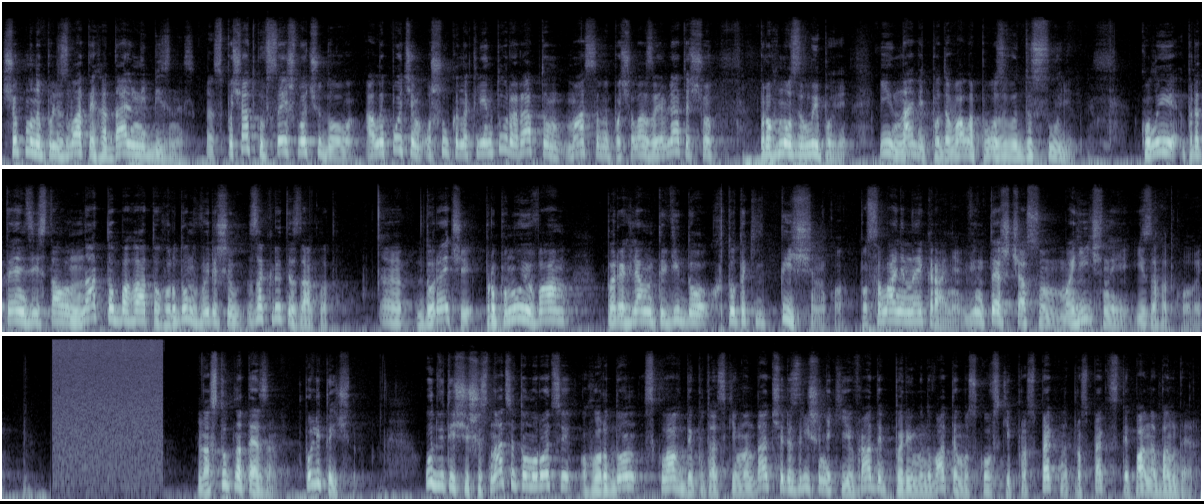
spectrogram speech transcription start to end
щоб монополізувати гадальний бізнес. Спочатку все йшло чудово, але потім ошукана клієнтура раптом масово почала заявляти, що прогнози липові, і навіть подавала позови до судів. Коли претензій стало надто багато, Гордон вирішив закрити заклад. Е, До речі, пропоную вам переглянути відео Хто такий Тищенко. Посилання на екрані. Він теж часом магічний і загадковий. Наступна теза політична. У 2016 році Гордон склав депутатський мандат через рішення Київради перейменувати Московський проспект на проспект Степана Бандери.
